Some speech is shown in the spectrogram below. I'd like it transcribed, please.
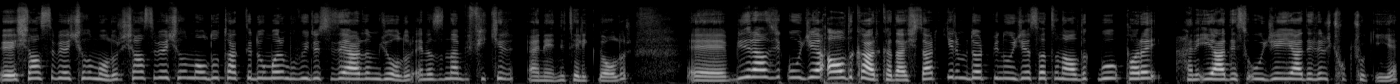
e, şanslı bir açılım olur. Şanslı bir açılım olduğu takdirde umarım bu video size yardımcı olur. En azından bir fikir yani nitelikli olur. E, birazcık UC aldık arkadaşlar. 24.000 UC satın aldık. Bu para hani iadesi UC iadeleri çok çok iyi.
